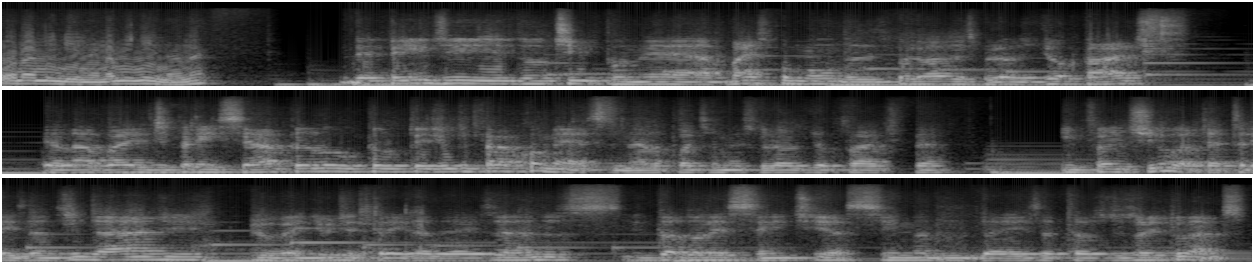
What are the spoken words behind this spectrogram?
ou na menina? Na menina, né? Depende do tipo, né? A mais comum das escolioses, escoliose idiopática, ela vai diferenciar pelo, pelo período que ela começa, né? Ela pode ser uma escoliose idiopática infantil até 3 anos de idade, juvenil de 3 a 10 anos e do adolescente acima dos 10 até os 18 anos.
